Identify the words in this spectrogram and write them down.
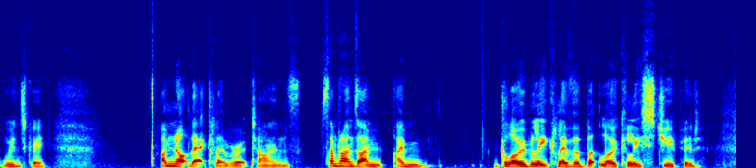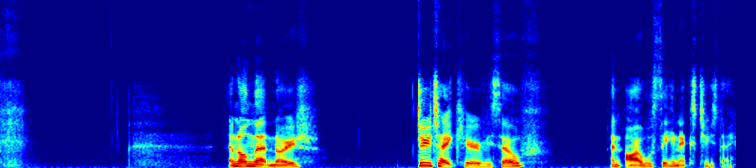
windscreen. I'm not that clever at times. Sometimes I'm I'm globally clever but locally stupid. And on that note, do take care of yourself, and I will see you next Tuesday.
